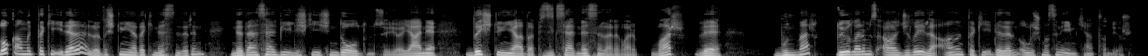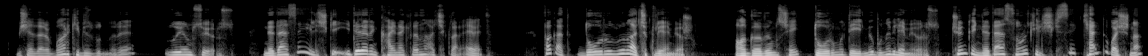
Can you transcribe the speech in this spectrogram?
Locke anlıktaki idelerle dış dünyadaki nesnelerin nedensel bir ilişki içinde olduğunu söylüyor. Yani dış dünyada fiziksel nesneler var, var ve bunlar duyularımız aracılığıyla anlıktaki idelerin oluşmasını imkan tanıyor. Bir şeyler var ki biz bunları duyumsuyoruz. Nedensel ilişki idelerin kaynaklarını açıklar, evet. Fakat doğruluğunu açıklayamıyor. Algıladığımız şey doğru mu değil mi bunu bilemiyoruz. Çünkü neden sonuç ilişkisi kendi başına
